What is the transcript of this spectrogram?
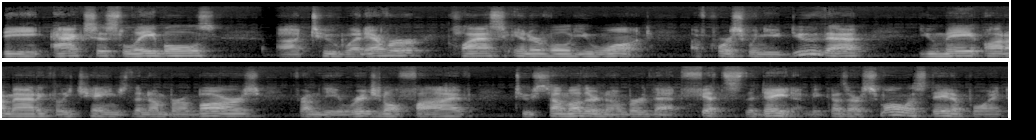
the axis labels uh, to whatever class interval you want. Of course, when you do that, you may automatically change the number of bars from the original 5 to some other number that fits the data because our smallest data point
